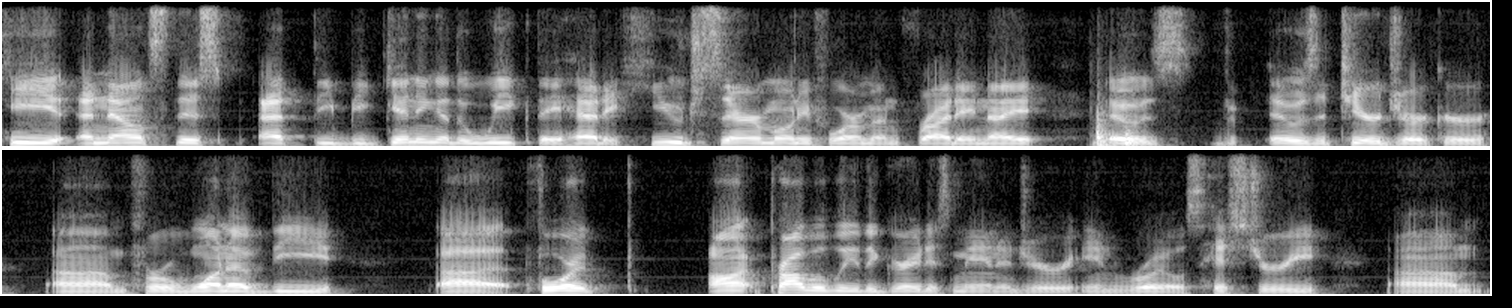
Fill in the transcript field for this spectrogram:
He announced this at the beginning of the week. They had a huge ceremony for him on Friday night. It was it was a tearjerker um, for one of the uh, for uh, probably the greatest manager in Royals history. Um,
